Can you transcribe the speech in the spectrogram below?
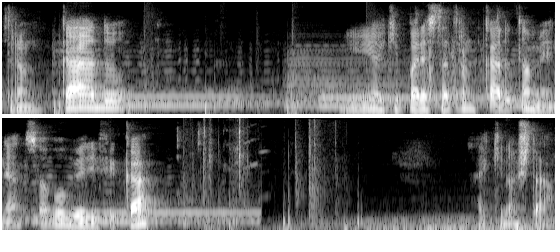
Trancado. E aqui parece estar trancado também, né? Só vou verificar. Aqui não está.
